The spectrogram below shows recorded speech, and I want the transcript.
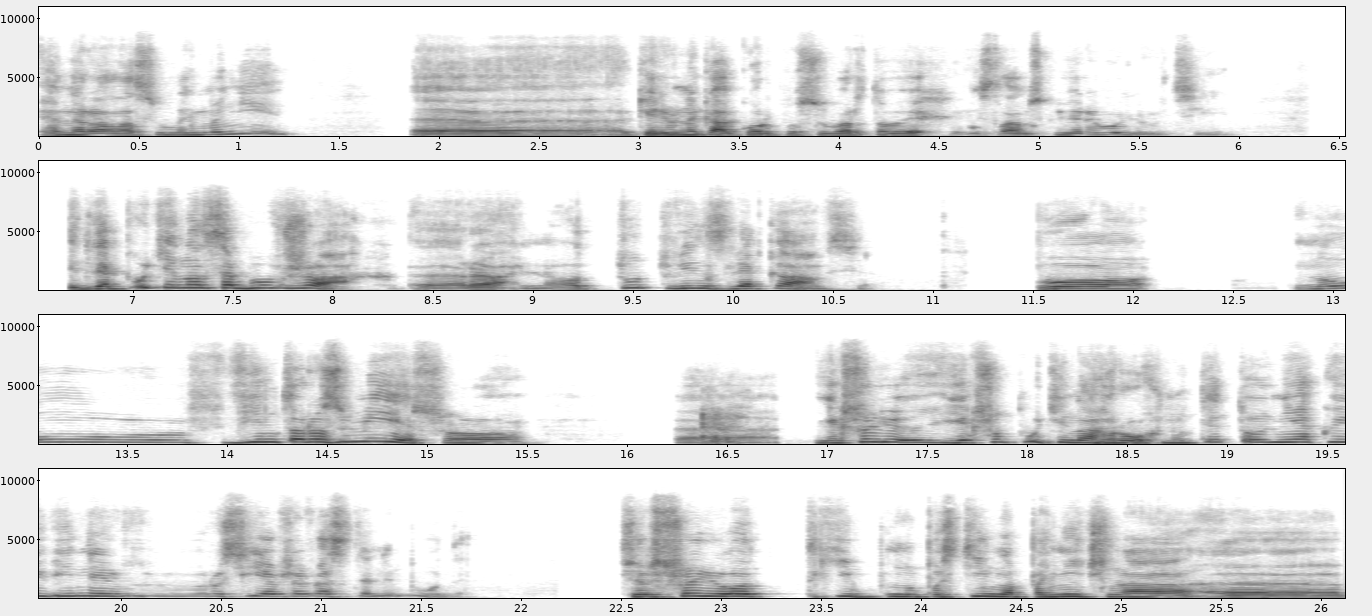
генерала Сулеймані, е, керівника корпусу вартових ісламської революції. І для Путіна це був жах, е, реально. От тут він злякався. Бо ну, він то розуміє, що якщо, якщо Путіна грохнути, то ніякої війни Росія вже вести не буде через що його такі ну, постійна панічна е,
